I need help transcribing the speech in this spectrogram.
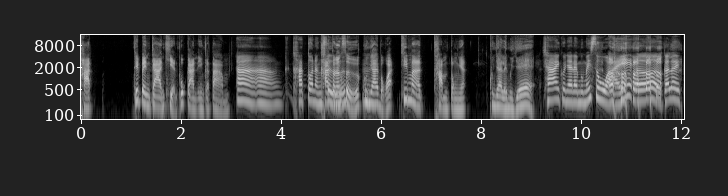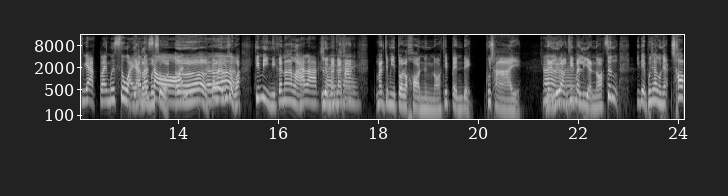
คัด ที่เป็นการเขียนพู่กันเองก็ตาม อ่าอ่าคัดตัวหนังสือคัดตัวหนังสือคุณยายบอกว่าที่มาทำตรงเนี้ย คุณยายลายมือแย่ ใช่คุณยายลายมือไม่สวย เออ ก็เลยอยากลายมือสวยอยาแล้กวเลมายมือสสอวดเอนอก็เลยรู้สึกว่ากิมมิกนี้ก็น่ารักน่ารักหรือใช่แม้กระทั่งใช่ มันจะมีตัวละครหนึ่งเนาะที่เป็นเด็กผู้ชายอ่าในเรื่องที่มาเรียนเนาะซึ่งอีเด็กผู้ชายคนเนี้ยชอบ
